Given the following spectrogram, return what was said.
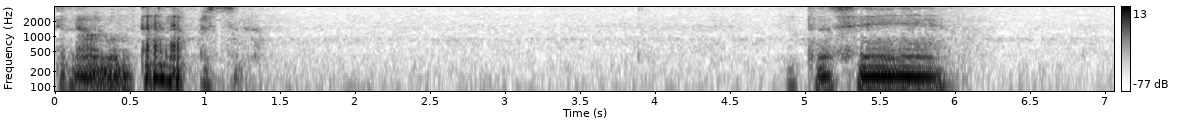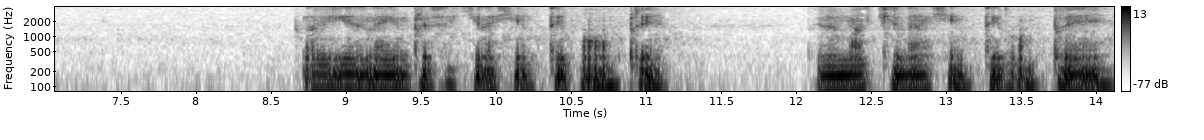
es la voluntad de la persona. Entonces, que quieren las empresas es que la gente compre, pero más que la gente compre,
